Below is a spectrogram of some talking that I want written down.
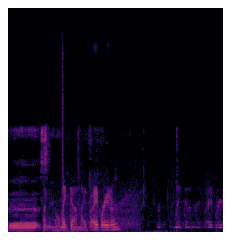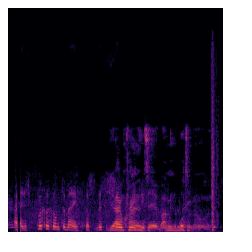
Uh, let's see. Oh my god, my vibrator. Make that my vibrator. Alright, just quickly come to me, because this is Yeah, so I'm trying creepy. to, but I'm in the water now. This is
